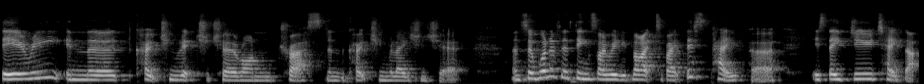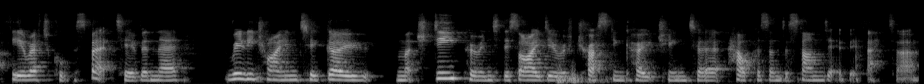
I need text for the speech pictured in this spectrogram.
theory in the coaching literature on trust and the coaching relationship. And so, one of the things I really liked about this paper is they do take that theoretical perspective and they're really trying to go much deeper into this idea of trust in coaching to help us understand it a bit better.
